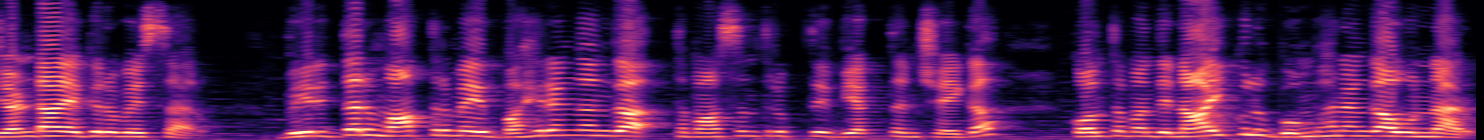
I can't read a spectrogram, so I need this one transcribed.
జెండా ఎగురవేశారు. వీరిద్దరు మాత్రమే బహిరంగంగా తమ అసంతృప్తి వ్యక్తం చేయగా కొంతమంది నాయకులు గుంభనంగా ఉన్నారు.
